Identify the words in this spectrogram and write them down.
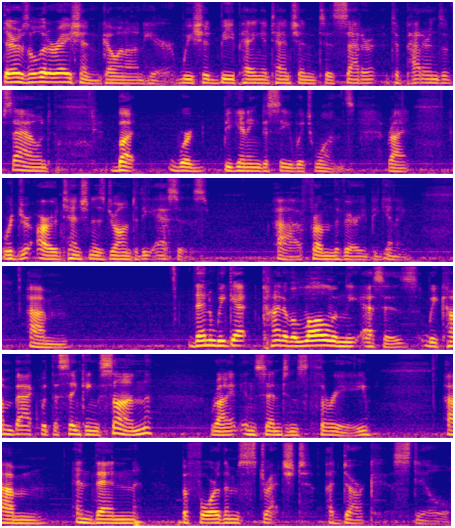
there's alliteration going on here. We should be paying attention to Saturn, to patterns of sound, but we're beginning to see which ones, right? We're, our attention is drawn to the S's uh, from the very beginning. Um, then we get kind of a lull in the S's. We come back with the sinking sun, right, in sentence three. Um, and then before them stretched a dark, still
